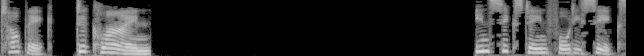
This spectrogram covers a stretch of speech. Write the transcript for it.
Topic: Decline. In 1646,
